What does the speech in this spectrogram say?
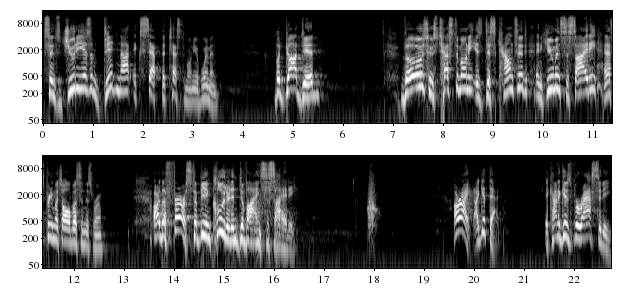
since Judaism did not accept the testimony of women. But God did. Those whose testimony is discounted in human society, and that's pretty much all of us in this room, are the first to be included in divine society. All right, I get that. It kind of gives veracity,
